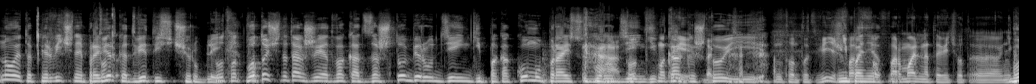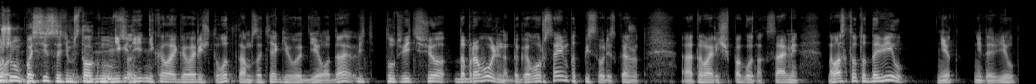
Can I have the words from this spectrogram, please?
ну, это первичная проверка 2000 рублей. тут вот, вот- точно так же и адвокат. За что берут деньги, по какому прайсу берут А, тут деньги, смотри, как и что, так, и... Антон, тут видишь, Непонятно. фор- формально-то ведь вот... э, Николай- Боже упаси с этим столкнуться. Ни- Ни- Николай говорит, что вот там затягивают дело, да? Ведь тут ведь все добровольно. Договор сами подписывали, скажут э, товарищи в погонах сами. На вас кто-то давил? Нет, не давил.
